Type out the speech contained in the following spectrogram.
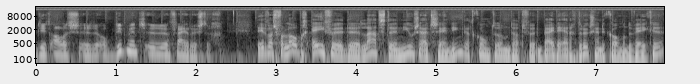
dit alles op dit moment vrij rustig. Dit was voorlopig even de laatste nieuwsuitzending. Dat komt omdat we beide erg druk zijn de komende weken.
